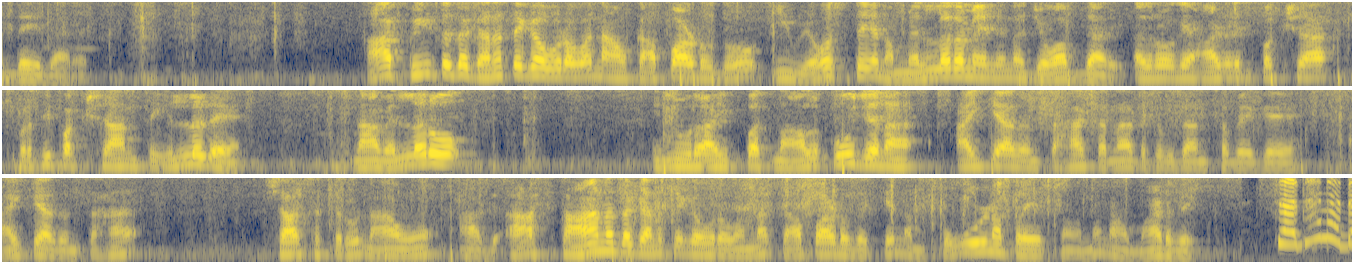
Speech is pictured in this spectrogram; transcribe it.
ಇದ್ದೇ ಇದ್ದಾರೆ. ಆ ಪೀಠದ ಘನತೆ ಗೌರವ ನಾವು ಕಾಪಾಡೋದು ಈ ವ್ಯವಸ್ಥೆಯ ನಮ್ಮೆಲ್ಲರ ಮೇಲಿನ ಜವಾಬ್ದಾರಿ. ಅದರೊಳಗೆ ಆಡಳಿತ ಪಕ್ಷ, ಪ್ರತಿಪಕ್ಷ ಅಂತ ಇಲ್ಲದೆ ನಾವೆಲ್ಲರೂ ಇನ್ನೂರ ಇಪ್ಪತ್ನಾಲ್ಕು ಜನ ಆಯ್ಕೆಯಾದಂತಹ ಕರ್ನಾಟಕ ವಿಧಾನಸಭೆಗೆ ಆಯ್ಕೆಯಾದಂತಹ ಶಾಸಕರು ನಾವು ಆ ಸ್ಥಾನದ ಘನತೆ ಗೌರವವನ್ನು ಕಾಪಾಡೋದಕ್ಕೆ ನಮ್ಮ ಪೂರ್ಣ ಪ್ರಯತ್ನವನ್ನು ನಾವು ಮಾಡಬೇಕು. ಸದನದ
